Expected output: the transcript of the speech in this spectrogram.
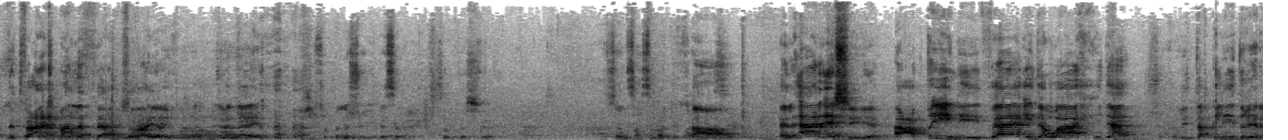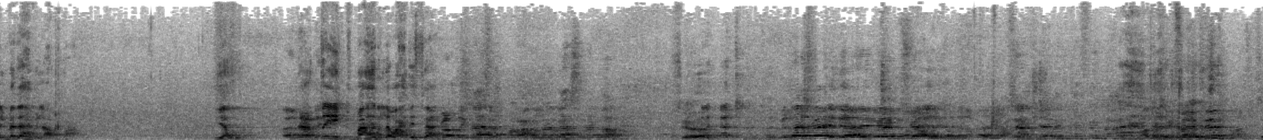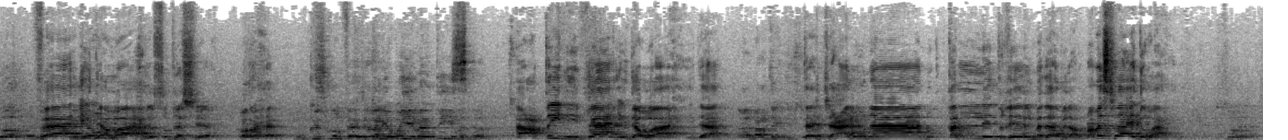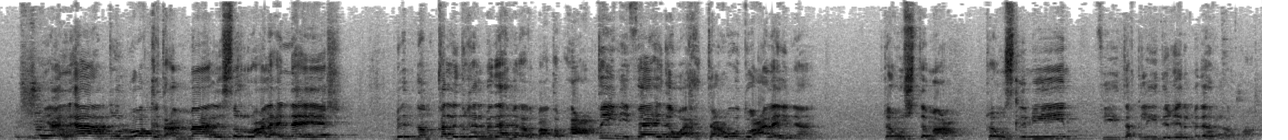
ندفع لك مهر للثاني شو رأيك؟ يعني شوف لنا شوي بس صدق الشيخ عشان صح سمعتك آه. الآن إيش هي؟ أعطيني فائدة واحدة لتقليد غير المذاهب الأربعة. يلا. نعطيك مهر من النار شو؟ بداش فائدة هذه مش فائدة؟ فائدة واحدة صدق الشيخ برحب ممكن تكون فائدة دنيوية مادية مثلا. أعطيني فائدة واحدة. أنا بعطيك تجعلنا نقلد غير المذاهب الأربعة. بس فائدة واحدة. يعني الآن طول الوقت عمال يصروا على إن إيش؟ بدنا نقلد غير المذاهب الأربعة. طب أعطيني فائدة واحدة. تعود علينا كمجتمع كمسلمين في تقليد غير المذاهب الأربعة.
